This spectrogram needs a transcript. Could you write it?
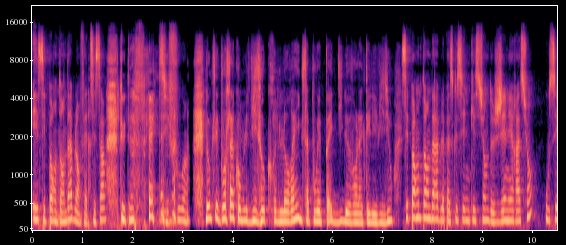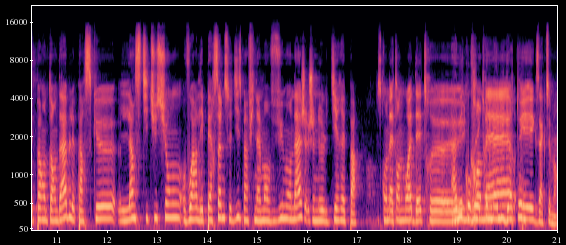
Et c'est pas entendable en fait, c'est ça? Tout à fait. C'est fou. Hein. Donc c'est pour ça qu'on me le disait au creux de l'oreille, que ça pouvait pas être dit devant la télévision. C'est pas entendable parce que c'est une question de génération ou c'est pas entendable parce que l'institution, voire les personnes se disent ben finalement vu mon âge, je ne le dirai pas? Parce qu'on attend de moi d'être euh, ah une grand-mère. Exactement.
